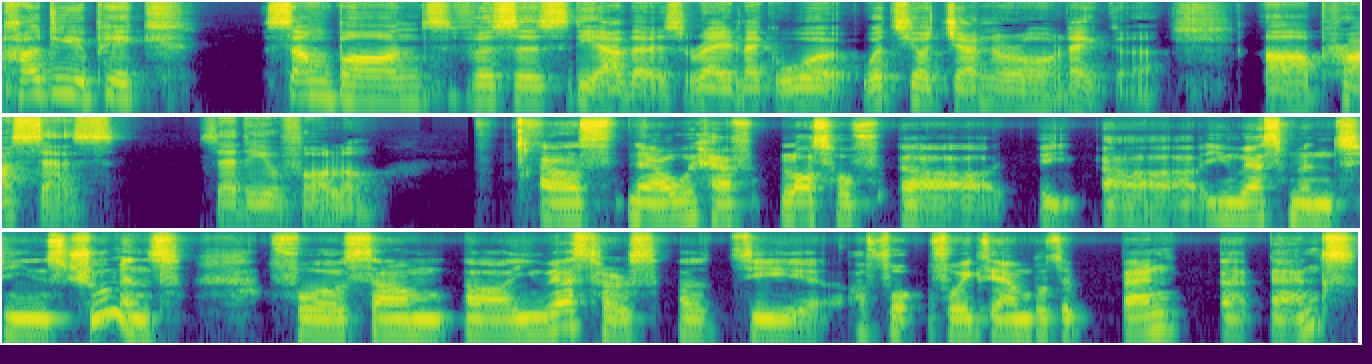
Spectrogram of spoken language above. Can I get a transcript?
how do you pick some bonds versus the others, right? Like what what's your general like uh, uh process that you follow? As now we have lots of uh, uh, investment instruments for some uh, investors. Uh, the for for example, the bank uh, banks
